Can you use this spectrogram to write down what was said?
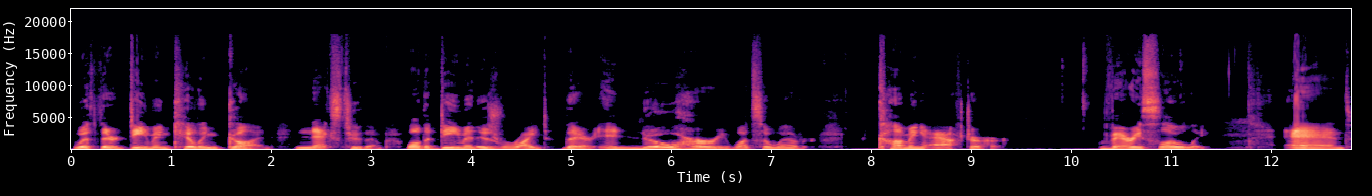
with their demon killing gun next to them while the demon is right there in no hurry whatsoever, coming after her very slowly. And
